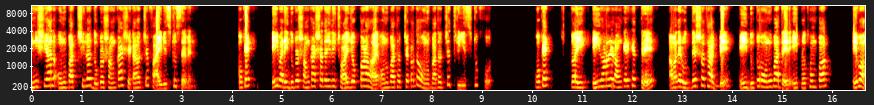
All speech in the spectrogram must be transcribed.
ইনিশিয়াল অনুপাত ছিল দুটো সংখ্যা, সেটা হচ্ছে five is to seven okay এইবার এই দুটো সংখ্যার সাথে যদি ছয় যোগ করা হয়, অনুপাত হচ্ছে কত? অনুপাত হচ্ছে three is to four okay তো এই এই ধরনের অঙ্কের ক্ষেত্রে আমাদের উদ্দেশ্য থাকবে এই দুটো অনুপাতের এই প্রথম পদ এবং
